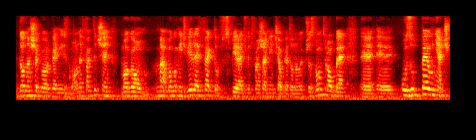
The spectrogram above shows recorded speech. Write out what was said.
do naszego organizmu. One faktycznie mogą, ma, mogą mieć wiele efektów, wspierać wytwarzanie ciał ketonowych przez wątrobę, uzupełniać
